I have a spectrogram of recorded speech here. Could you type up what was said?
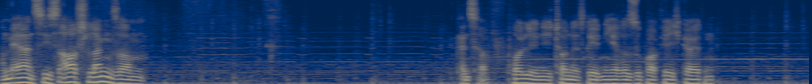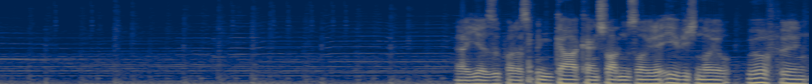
Am Ernst, sie ist arsch langsam. Kannst ja voll in die Tonne treten, ihre Superfähigkeiten. Ja, hier, super, das bringt gar keinen Schaden. Müssen wir wieder ewig neu würfeln.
